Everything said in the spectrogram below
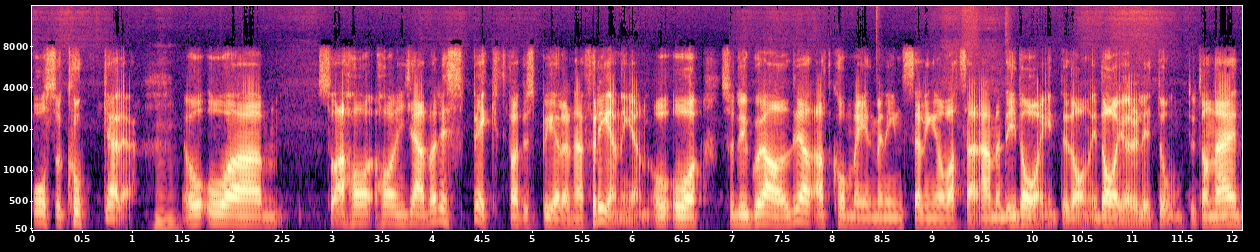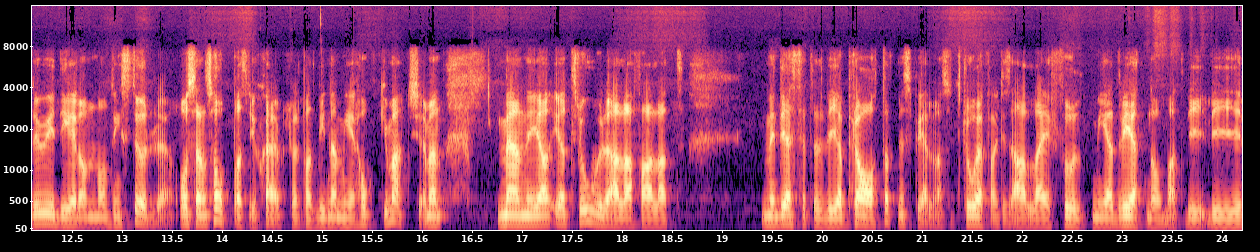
och så kokar det. Mm. Och, och um, så ha, ha en jävla respekt för att du spelar den här föreningen. Och, och, så det går aldrig att komma in med en inställning av att så här, äh, men det, idag är inte dagen, idag gör det lite ont. Utan nej, du är del av någonting större. Och sen så hoppas vi självklart på att vinna mer hockeymatcher. Men, men jag, jag tror i alla fall att med det sättet vi har pratat med spelarna så tror jag faktiskt alla är fullt medvetna om att vi, vi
